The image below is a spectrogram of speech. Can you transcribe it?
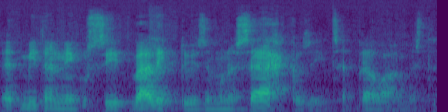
että miten niin kuin siitä välittyy semmoinen sähkö siitä sen pelaamista.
